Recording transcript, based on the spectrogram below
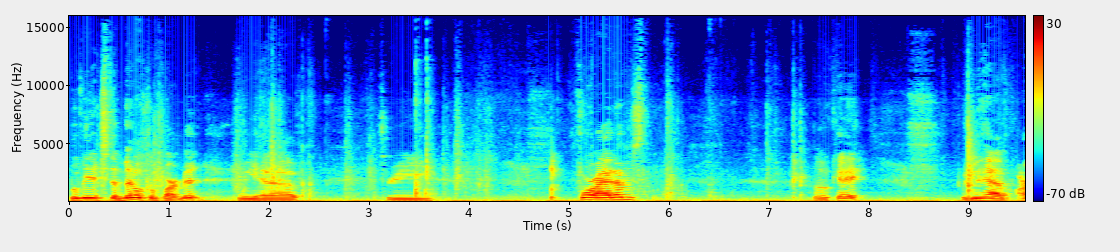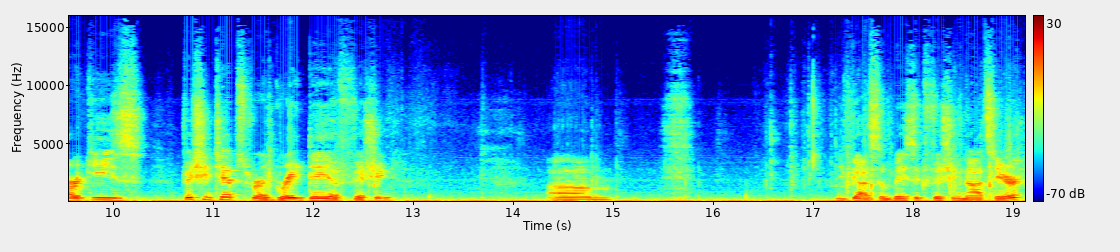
moving into the middle compartment, we have three, four items. Okay, we do have Arkie's fishing tips for a great day of fishing. Um, you've got some basic fishing knots here.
